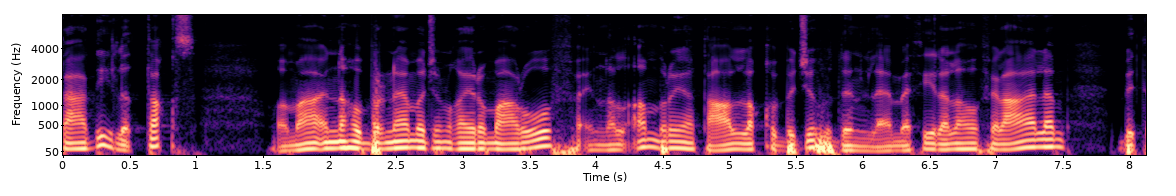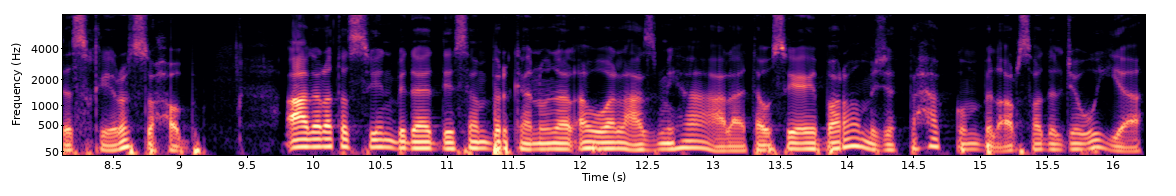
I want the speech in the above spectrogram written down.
تعديل الطقس ومع أنه برنامج غير معروف فإن الأمر يتعلق بجهد لا مثيل له في العالم بتسخير السحب. أعلنت الصين بداية ديسمبر كانون الأول عزمها على توسيع برامج التحكم بالأرصاد الجوية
